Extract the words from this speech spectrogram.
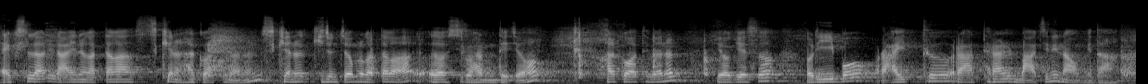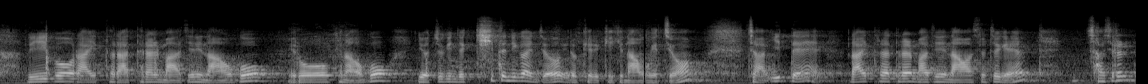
엑실라리 라인을 갖다가 스캔을 할 것 같으면은 스캔을 기준점을 갖다가 6시로 하면 되죠. 할 것 같으면은 여기에서 리버 라이트 라테랄 마진이 나옵니다. 리버 라이트 라테랄 마진이 나오고 이렇게 나오고 이쪽에 이제 키드니가 이제 이렇게 이렇게, 이렇게 나오겠죠. 자, 이때 라이트 라테랄 마진이 나왔을 적에 사실은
